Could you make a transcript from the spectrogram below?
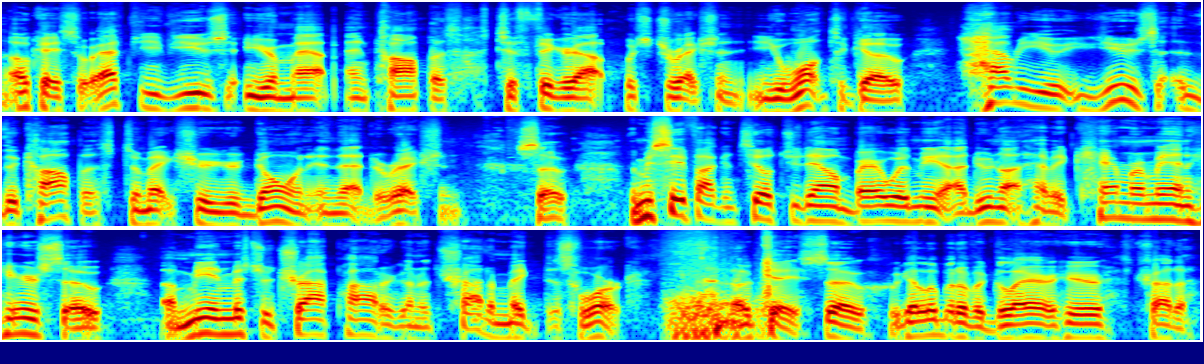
Okay, so after you've used your map and compass to figure out which direction you want to go, how do you use the compass to make sure you're going in that direction? So let me see if I can tilt you down. Bear with me. I do not have a cameraman here, so uh, me and Mr. Tripod are going to try to make this work. Okay, so we got a little bit of a glare here. Try to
